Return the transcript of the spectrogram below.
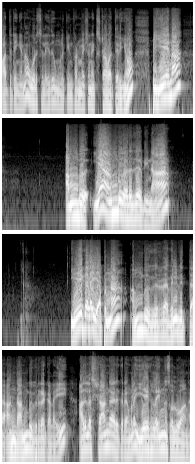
பார்த்துட்டிங்கன்னா ஒரு சில இது உங்களுக்கு இன்ஃபர்மேஷன் எக்ஸ்ட்ராவாக தெரியும். இப்போ ஏன்னா அம்பு. ஏன் அம்பு வருது அப்படின்னா ஏகலை அப்படின்னா அம்பு விடுற வில்வித்த அந்த அம்பு விடுற கலை அதில் ஸ்ட்ராங்காக இருக்கிறவங்கள ஏகலைன்னு சொல்லுவாங்க.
